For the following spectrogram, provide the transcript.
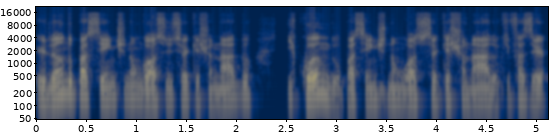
Irlando, o paciente não gosta de ser questionado. E quando o paciente não gosta de ser questionado, o que fazer?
